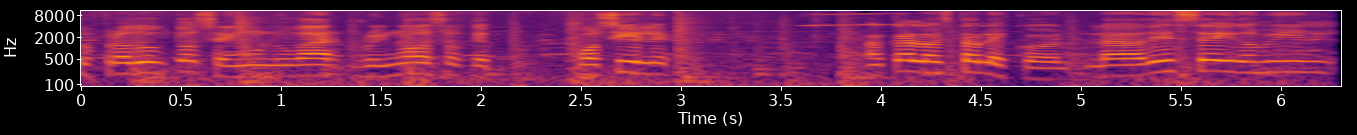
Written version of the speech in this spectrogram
sus productos en un lugar ruinoso que posible. Acá lo establezco. La D6 2000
